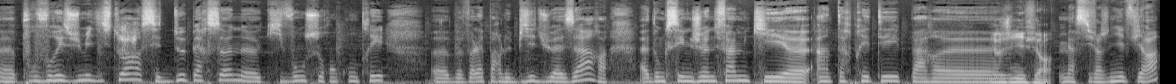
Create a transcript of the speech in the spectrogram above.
Euh, pour vous résumer l'histoire, c'est deux personnes euh, qui vont se rencontrer euh, bah, voilà, par le biais du hasard. Euh, donc c'est une jeune femme qui est euh, interprétée par euh, Virginie Fira. merci Virginie Elfira,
